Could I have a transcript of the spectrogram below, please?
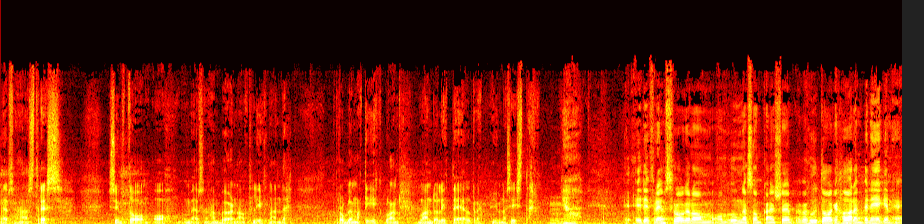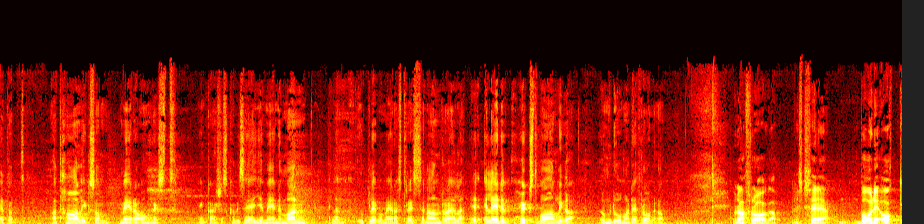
mer så här stresssymptom och, och mer sån här burnout-liknande problematik bland, bland lite äldre gymnasister. Mm. Ja. Är det främst frågan om, om unga som kanske överhuvudtaget har en benägenhet att, att ha liksom mera ångest än kanske ska vi säga gemene man? eller upplever mera stress än andra, eller, eller är det högst vanliga ungdomar det är frågan om? Bra fråga. Jag skulle säga både och.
